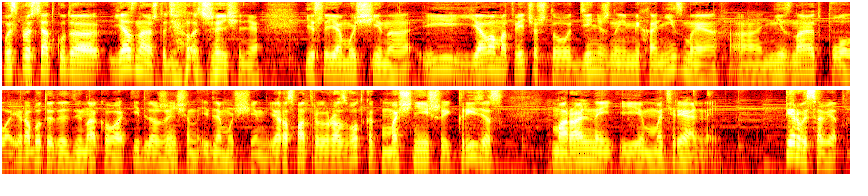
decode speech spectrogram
Вы спросите, откуда я знаю, что делать женщине, если я мужчина. И я вам отвечу, что денежные механизмы э, не знают пола и работают одинаково и для женщин, и для мужчин. Я рассматриваю развод как мощнейший кризис, моральный и материальный. Первый совет –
